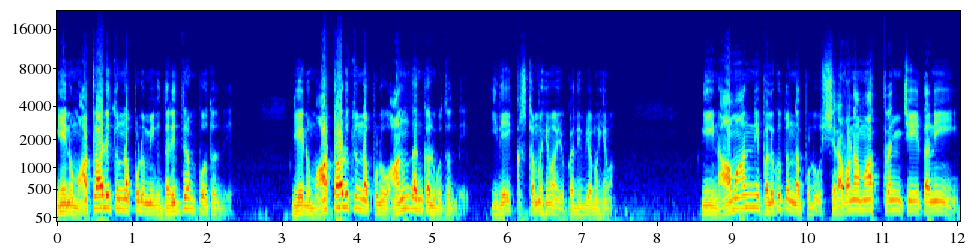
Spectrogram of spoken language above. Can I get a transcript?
నేను మాట్లాడుతున్నప్పుడు మీకు దరిద్రం పోతుంది. నేను మాట్లాడుతున్నప్పుడు ఆనందం కలుగుతుంది. ఇదే కృష్ణమహిమ యొక్క దివ్యమహిమ నీ నామాన్ని పలుకుతున్నప్పుడు శ్రవణమాత్రం చేతని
